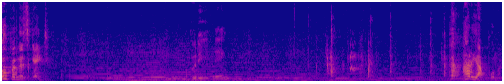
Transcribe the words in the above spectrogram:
Open this gate. Good evening. Hurry up, woman.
